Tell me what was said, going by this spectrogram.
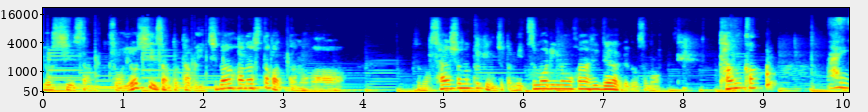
ヨッシーさん、そう、ヨッシーさんと多分一番話したかったのが、その最初の時にちょっと見積もりのお話出たけど、その単価？はい。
